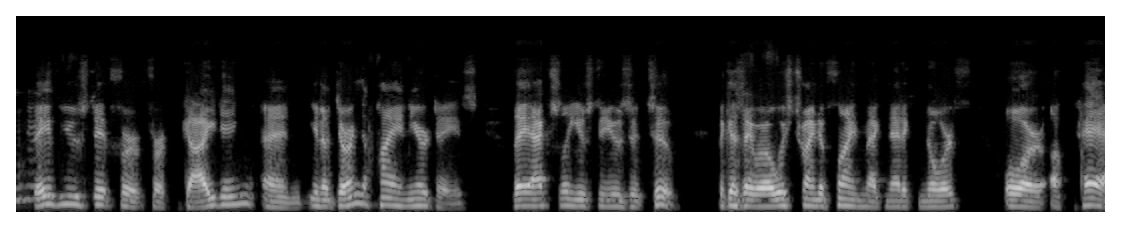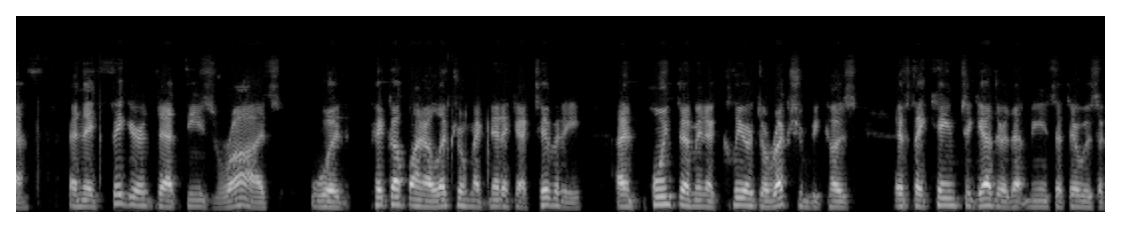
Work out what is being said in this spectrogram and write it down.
Mhm. They've used it for for guiding and you know during the pioneer days they actually used to use it too because they were always trying to find magnetic north or a path and they figured that these rods would pick up on electromagnetic activity and point them in a clear direction because if they came together, that means that there was a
